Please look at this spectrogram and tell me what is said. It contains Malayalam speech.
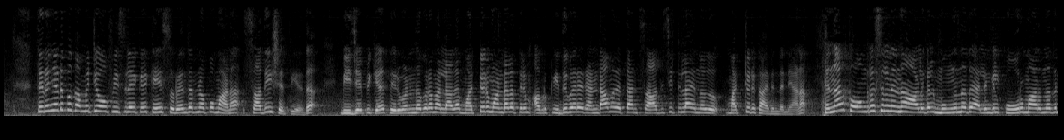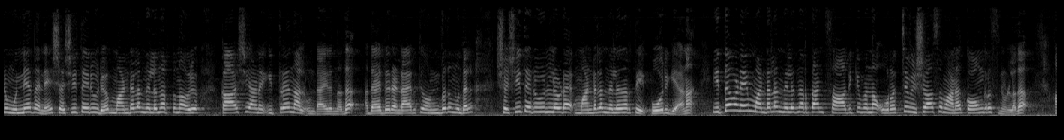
തിരഞ്ഞെടുപ്പ് കമ്മിറ്റി ഓഫീസിലേക്ക് കെ സുരേന്ദ്രനൊപ്പമാണ് സതീഷ് എത്തിയത്. ബി ജെ പിക്ക് തിരുവനന്തപുരം അല്ലാതെ മറ്റൊരു മണ്ഡലത്തിലും അവർക്ക് ഇതുവരെ രണ്ടാമതെത്താൻ സാധിച്ചിട്ടില്ല എന്നത് മറ്റൊരു കാര്യം തന്നെയാണ്. എന്നാൽ കോൺഗ്രസിൽ നിന്ന് ആളുകൾ മുങ്ങുന്നത് അല്ലെങ്കിൽ കൂറുമാറുന്നതിന് മുന്നേ തന്നെ ശശി തരൂര് മണ്ഡലം നിലനിർത്തുന്ന ഒരു കാഴ്ചയാണ് ഇത്രയും നാൾ ഉണ്ടായിരുന്നത്. അതായത് രണ്ടായിരത്തി ഒൻപത് മുതൽ ശശി തരൂരിലൂടെ മണ്ഡലം നിലനിർത്തി പോരുകയാണ്. ഇത്തവണയും മണ്ഡലം നിലനിർത്താൻ സാധിക്കുമെന്ന ഉറച്ച വിശ്വാസമാണ് കോൺഗ്രസിനുള്ളത്.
